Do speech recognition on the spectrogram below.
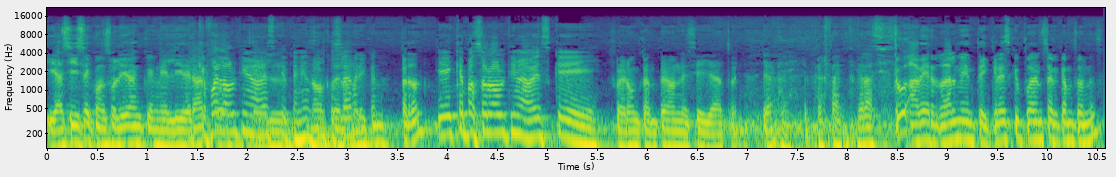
y así se consolidan en el liderato. ¿Qué fue la última vez del que tenían norte de la 5-0? americana. ¿Perdón? ¿Qué, qué pasó la última vez que...? Fueron campeones, sí, ya, Toño. Ya. Perfecto, gracias. Tú, a ver, ¿realmente crees que puedan ser campeones?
